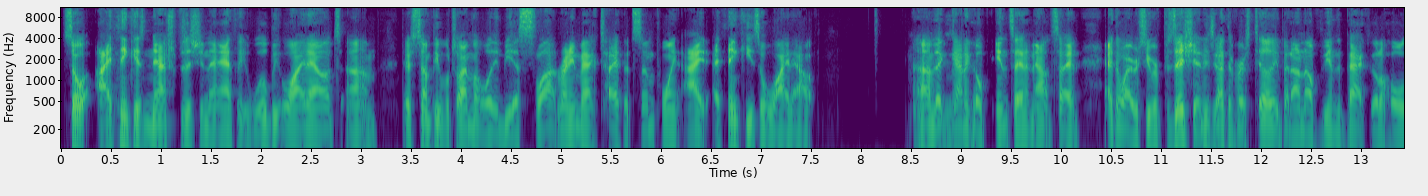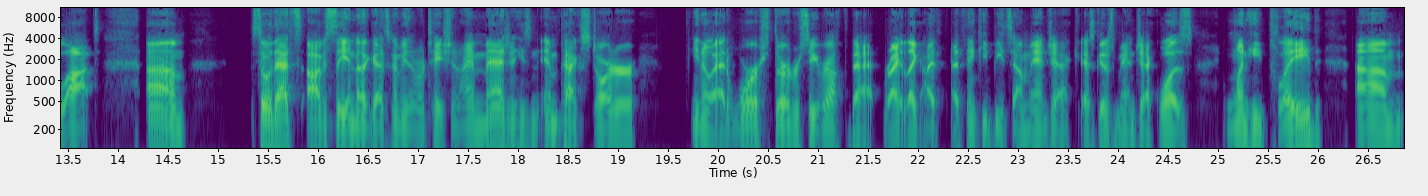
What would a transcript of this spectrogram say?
So I think his natural position an athlete will be wide out. Um, there's some people talking about will he be a slot running back type at some point. I, I think he's a wide out. Um, that can kind of go inside and outside at the wide receiver position. He's got the versatility, but I don't know if he'll be in the backfield a whole lot. Um, so that's obviously another guy that's going to be in the rotation. I imagine he's an impact starter you know, at worst, third receiver out the bat, right? Like I, I think he beats out Manjack as good as Manjack was when he played, um,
